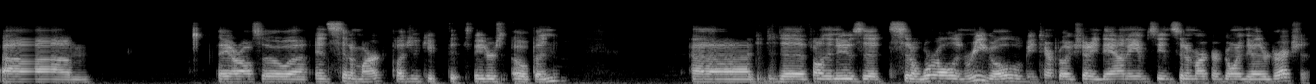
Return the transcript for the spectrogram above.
Um, they are also, uh, and Cinemark pledging to keep the theaters open. Uh, following the news that Cineworld and Regal will be temporarily shutting down, AMC and Cinemark are going the other direction.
